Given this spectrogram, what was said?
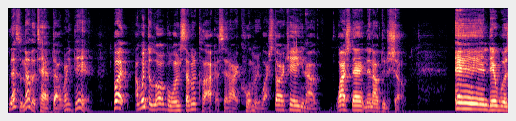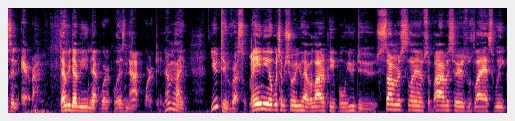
That's another tapped out right there. But I went to log on seven o'clock. I said, "All right, cool. I'm gonna watch Starcade. You know, watch that, and then I'll do the show." And there was an error. WWE Network was not working. I'm like, you do WrestleMania, which I'm sure you have a lot of people. You do SummerSlam, Survivor Series was last week.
